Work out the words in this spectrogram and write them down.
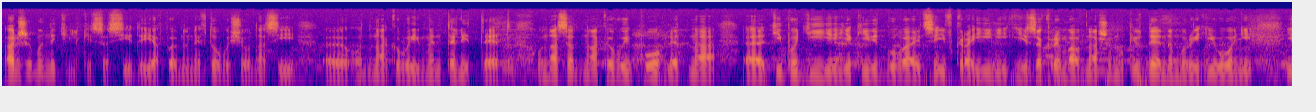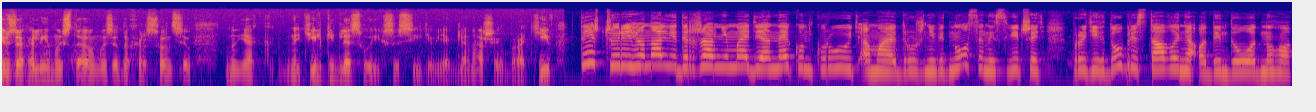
Адже ми не тільки сусіди. Я впевнений в тому, що у нас і е, однаковий менталітет, у нас однаковий погляд на е, ті події, які відбуваються і в країні, і, зокрема, в нашому південному регіоні. І взагалі ми ставимося до херсонців ну як не тільки для своїх сусідів, як для наших братів. Те, що регіональні державні медіа не конкурують, а мають дружні відносини, свідчить про їх добрі ставлення один до одного.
